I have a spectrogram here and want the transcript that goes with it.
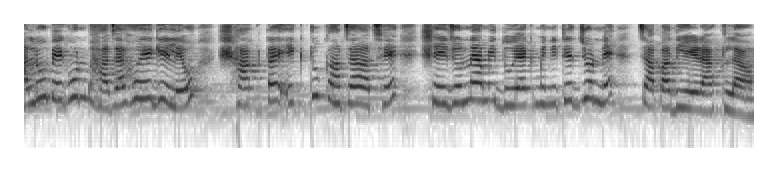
আলু বেগুন ভাজা হয়ে গেলেও শাকটা একটু কাঁচা আছে, সেই জন্য আমি দু এক মিনিটের জন্যে চাপা দিয়ে রাখলাম।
